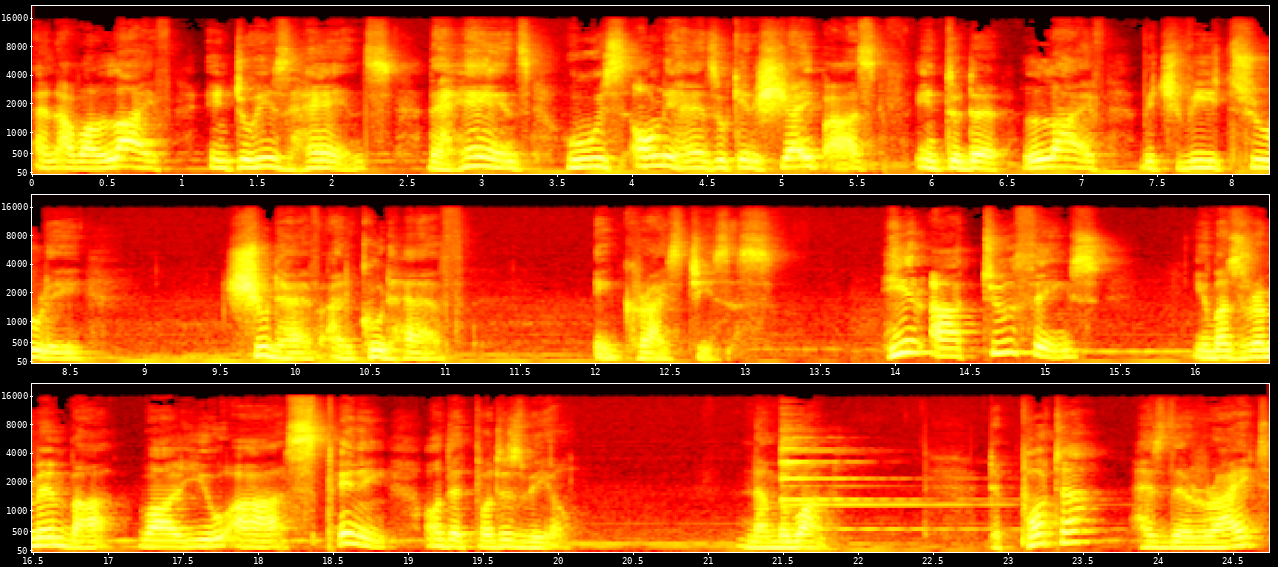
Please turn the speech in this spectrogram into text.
and our life into His hands, the hands whose only hands who can shape us into the life which we truly should have and could have in Christ Jesus. Here are two things you must remember while you are spinning on that potter's wheel. Number one, the potter has the right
